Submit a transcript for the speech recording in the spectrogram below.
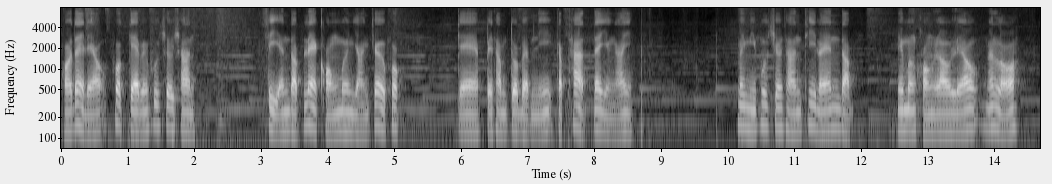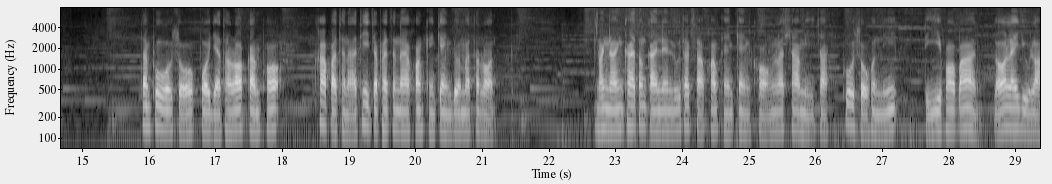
พอได้แล้วพวกแกเป็นผู้เชี่ยวชาญสี่อันดับแรกของเมืองหยางเจิ้อพวกแกไปทำตัวแบบนี้กับทาสได้ยังไง ไม่มีผู้เชี่ยวชาญที่ไร้อันดับในเมืองของเราแล้วงั้นหรอ ท่านผู้อาวุโสโปรดอย่าทะเลาะกันเพราะข้าปรารถนาที่จะพัฒนาความแข็งแกร่งโดยมาตลอด ดังนั้นข้าต้องการเรียนรู้ทักษะความแข็งแกร่งของราชาหมีจากผู้โสคนนี้ ตีพ่อบ้านล้ออะไรอยู่ล่ะ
